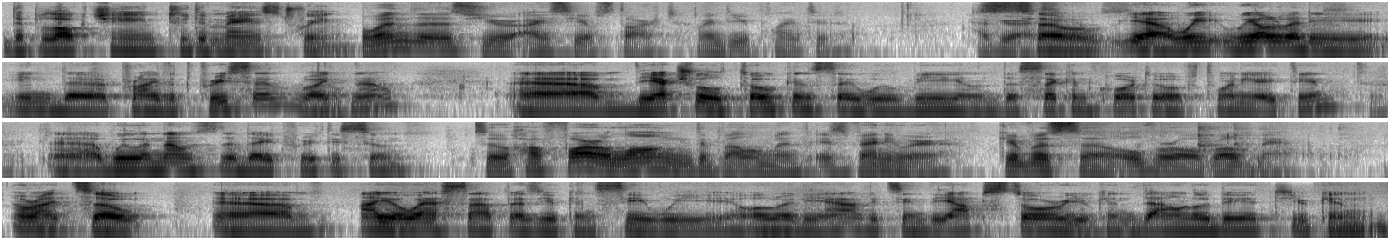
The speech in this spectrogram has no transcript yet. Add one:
the blockchain to the mainstream. When does your ICO start? When do you plan to have your So ICOs? yeah, we we already in the private pre-sale right Okay. now. Um, the actual token sale will be on the second quarter of 2018. Uh, we'll announce the date pretty soon. So how far along development is Vanywhere? Give us an overall roadmap. All right, so um, iOS app, as you can see, we already have. It's in the App Store. You can download it. You can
